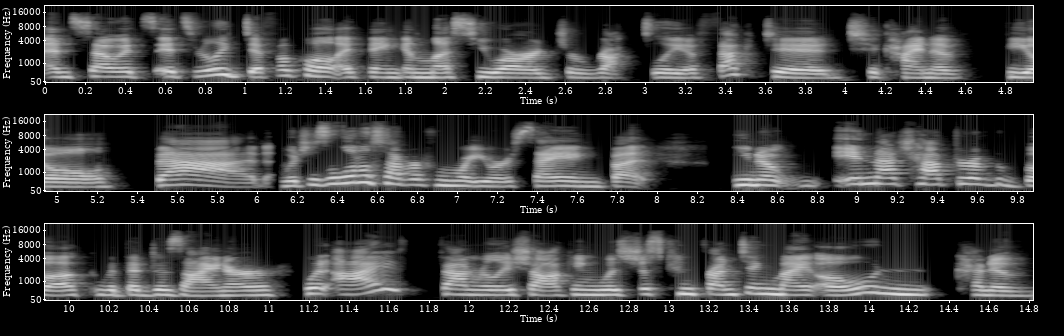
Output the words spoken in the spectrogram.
And so it's it's really difficult, I think, unless you are directly affected to kind of feel bad, which is a little separate from what you were saying. But you know, in that chapter of the book with the designer, what I found really shocking was just confronting my own kind of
